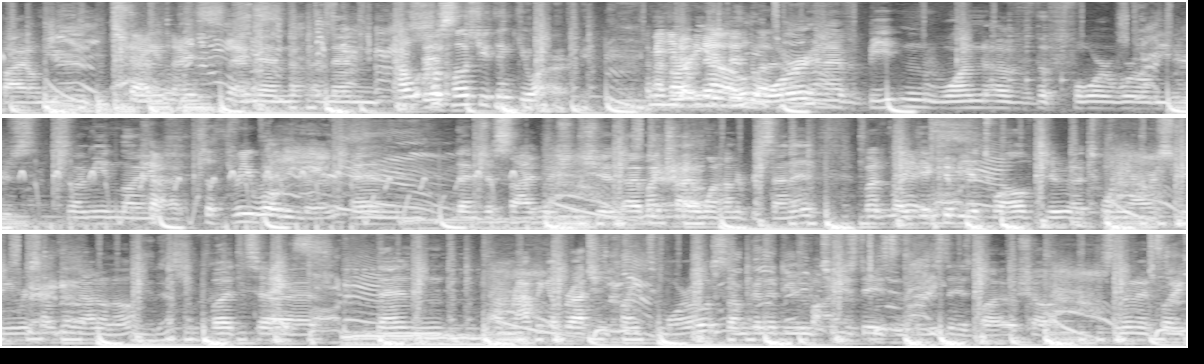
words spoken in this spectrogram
Biomutant stream, nice, and then and then How, how close do you think you are? I mean, I've already don't ended the war and I've beaten one of the four world eaters. So I mean like. Okay, so three world eaters. and then just side mission shit. I might try 100% it, but like it could be a 12 to a 20 hour stream or something. I don't know. But uh, then I'm wrapping up Ratchet and Clank tomorrow, so I'm gonna do Tuesdays and Thursdays Bioshock. So then it's like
